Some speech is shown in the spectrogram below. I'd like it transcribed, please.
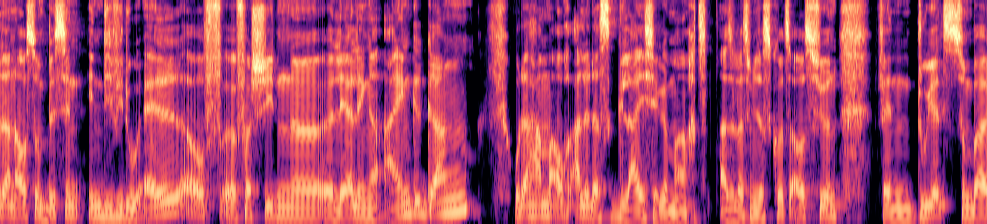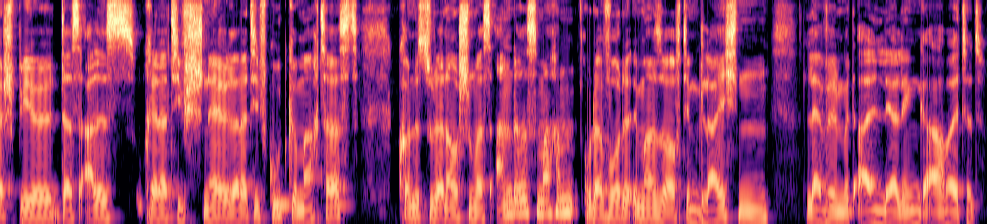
dann auch so ein bisschen individuell auf äh, verschiedene äh, Lehrlinge eingegangen oder haben auch alle das Gleiche gemacht? Also lass mich das kurz ausführen. Wenn du jetzt zum Beispiel das alles relativ schnell, relativ gut gemacht hast, konntest du dann auch schon was anderes machen oder wurde immer so auf dem gleichen Level mit allen Lehrlingen gearbeitet?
